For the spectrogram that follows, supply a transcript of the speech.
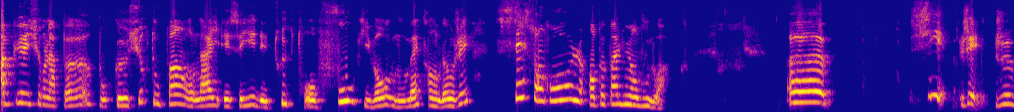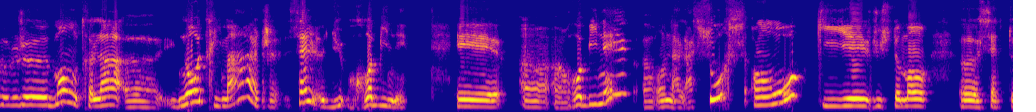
appuyer sur la peur pour que surtout pas on aille essayer des trucs trop fous qui vont nous mettre en danger. C'est son rôle, on peut pas lui en vouloir. Euh, si je, montre là euh, une autre image, celle du robinet. Et un, robinet, euh, on a la source en haut qui est justement cette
